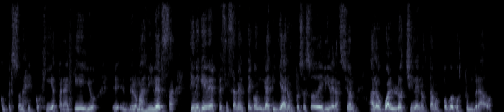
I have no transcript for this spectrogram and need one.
con personas escogidas para aquello, eh, de lo más diversa, tiene que ver precisamente con gatillar un proceso de deliberación a lo cual los chilenos estamos poco acostumbrados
